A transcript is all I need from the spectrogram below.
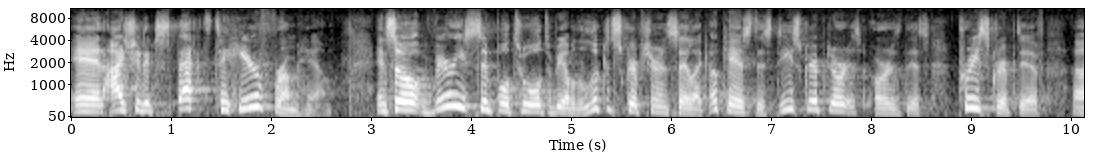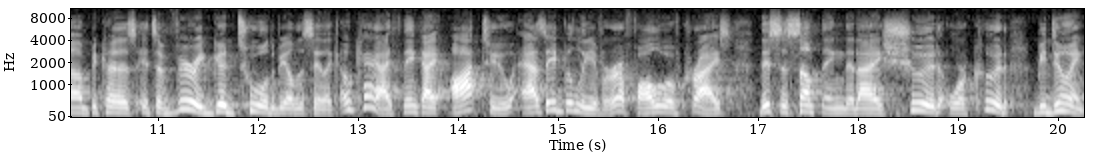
and I should expect to hear from him. And so, very simple tool to be able to look at Scripture and say, like, okay, is this descriptive or is, or is this prescriptive? Um, because it's a very good tool to be able to say, like, okay, I think I ought to, as a believer, a follower of Christ, this is something that I should or could be doing.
